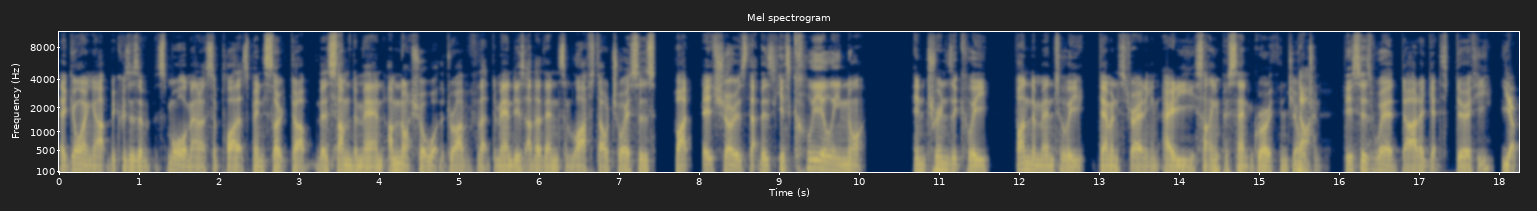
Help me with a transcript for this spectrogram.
They're going up because there's a small amount of supply that's been soaked up. There's some demand. I'm not sure what the driver for that demand is, other than some lifestyle choices. But it shows that there's, it's clearly not intrinsically, fundamentally demonstrating an 80 something percent growth in Geraldton. No. This is where data gets dirty. Yep.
